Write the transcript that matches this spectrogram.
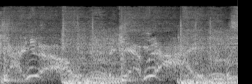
Can you give me? The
